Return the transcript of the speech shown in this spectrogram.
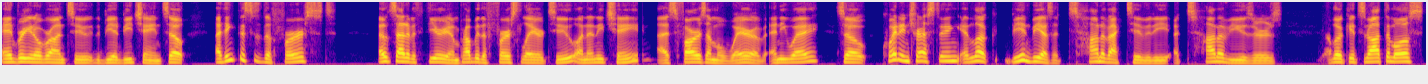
and bringing it over onto the BNB chain. So I think this is the first outside of Ethereum, probably the first layer two on any chain, as far as I'm aware of anyway. So quite interesting. And look, BNB has a ton of activity, a ton of users. Yep. Look, it's not the most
